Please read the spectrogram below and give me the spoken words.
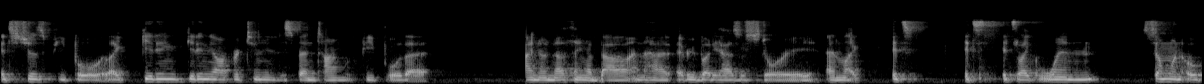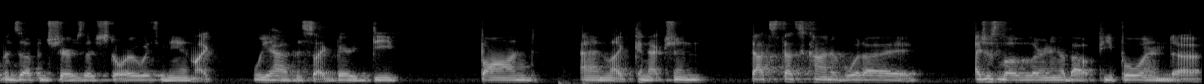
It's just people. Like getting getting the opportunity to spend time with people that I know nothing about, and have, everybody has a story. And like it's it's it's like when someone opens up and shares their story with me, and like we have this like very deep bond and like connection. That's that's kind of what I I just love learning about people and. uh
